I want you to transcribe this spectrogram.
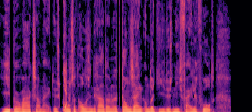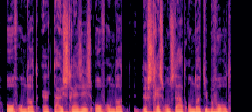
hyperwaakzaamheid. Dus Ja. constant alles in de gaten houden. Het kan zijn omdat je je dus niet veilig voelt. Of omdat er thuis stress is. Of omdat er stress ontstaat omdat je bijvoorbeeld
